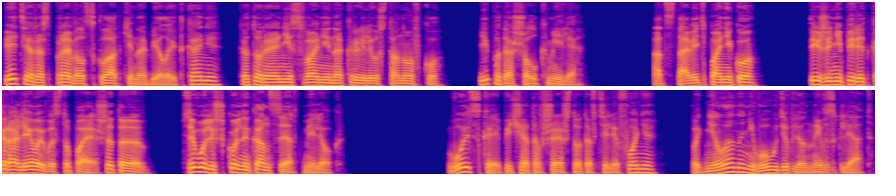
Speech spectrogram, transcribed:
Петя расправил складки на белой ткани, которой они с Ваней накрыли установку, и подошел к Миле. Отставить панику. Ты же не перед королевой выступаешь, это всего лишь школьный концерт, милек». Вольская, печатавшая что-то в телефоне, подняла на него удивленный взгляд.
